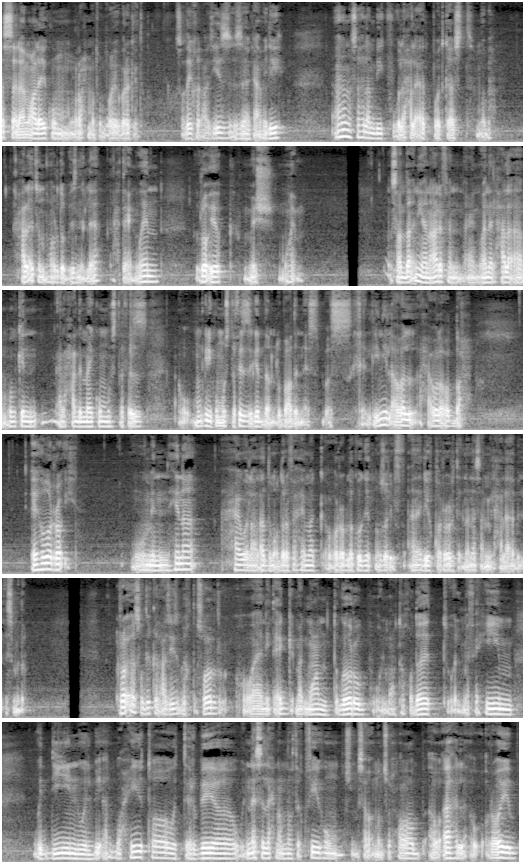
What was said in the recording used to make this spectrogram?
السلام عليكم ورحمة الله وبركاته. صديقي العزيز ازيك؟ عامل إيه؟ أهلا وسهلا بيك في اولى حلقات بودكاست مبهم. حلقة النهاردة بإذن الله تحت عنوان رأيك مش مهم. صدقني أنا عارف إن عنوان الحلقة ممكن على حد ما يكون مستفز أو ممكن يكون مستفز جدا لبعض الناس بس خليني الأول أحاول أوضح إيه هو الرأي. ومن هنا هحاول على قد ما أقدر أفهمك أو أقرب لك وجهة نظري أنا ليه قررت إن أنا أسمي الحلقة بالاسم ده؟ رأي صديقي العزيز باختصار هو نتاج مجموعة من التجارب والمعتقدات والمفاهيم والدين والبيئة المحيطة والتربية والناس اللي إحنا بنثق فيهم سواء من صحاب أو أهل أو قرايب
